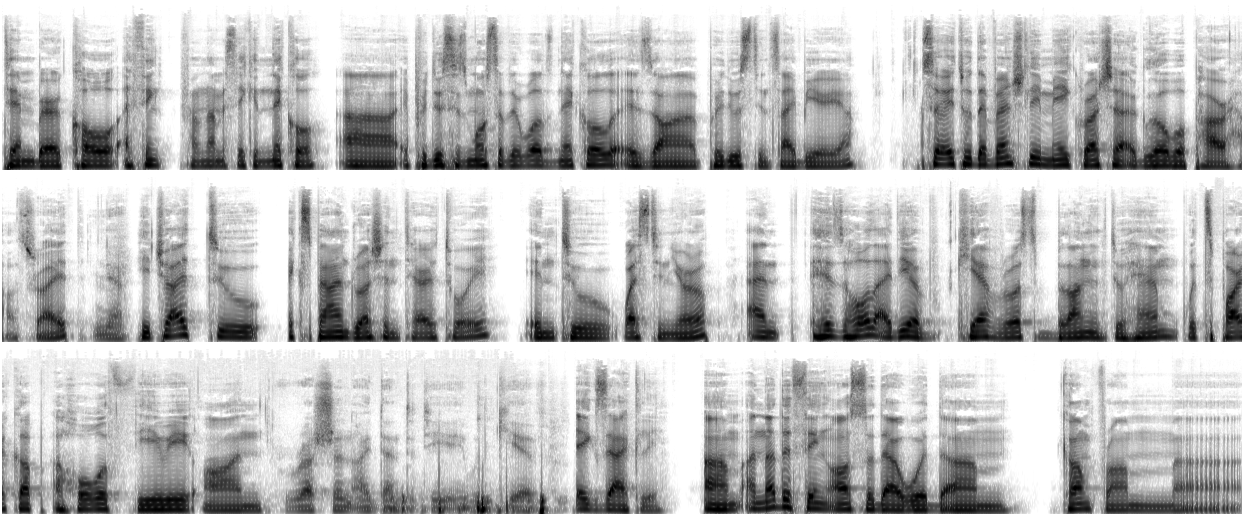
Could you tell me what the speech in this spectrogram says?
timber, coal. I think, if I'm not mistaken, nickel. Uh, it produces most of the world's nickel is uh, produced in Siberia. So it would eventually make Russia a global powerhouse, right? Yeah. He tried to expand Russian territory into Western Europe. And his whole idea of Kiev Rus belonging to him would spark up a whole theory on Russian identity with Kiev. Exactly. Um, another thing also that would um, come from, uh,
